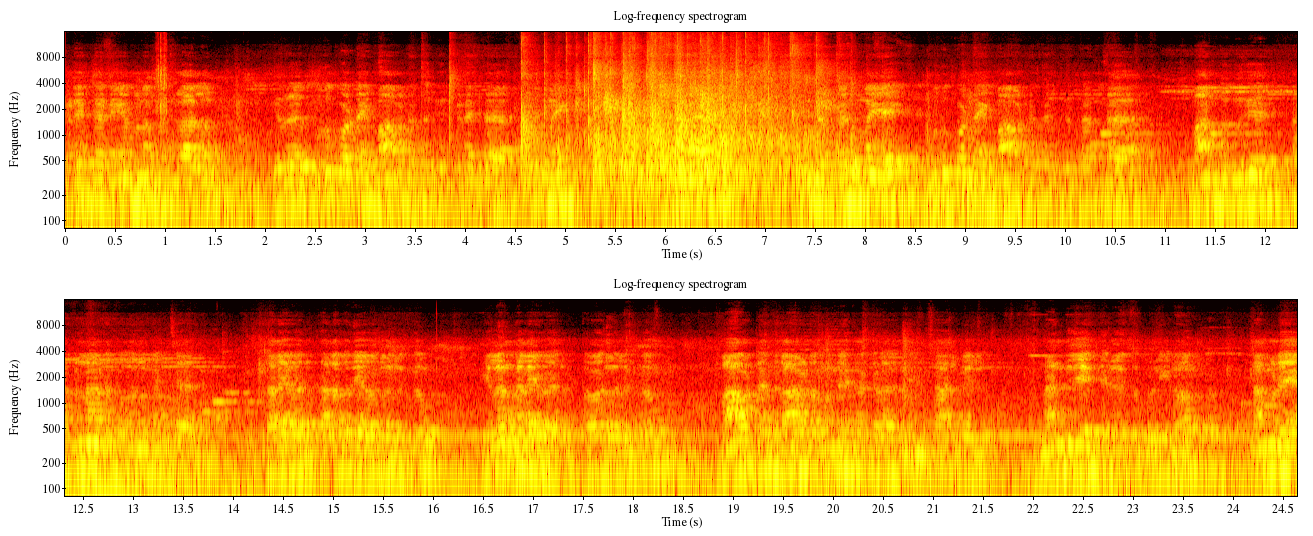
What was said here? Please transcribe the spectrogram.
கிடைத்த நியமனம் என்றாலும் இது புதுக்கோட்டை மாவட்டத்துக்கு கிடைத்த பெருமை. பெருமையை புதுக்கோட்டை மாவட்டத்திற்கு தந்த மாண்புமிகு தமிழ்நாடு முதலமைச்சர் தலைவர் தளபதி அவர்களுக்கும் இளந்தலைவர் அவர்களுக்கும் மாவட்ட திராவிட முன்னேற்ற கழகத்தின் சார்பில் நன்றியை தெரிவித்துக் கொள்கிறோம். நம்முடைய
